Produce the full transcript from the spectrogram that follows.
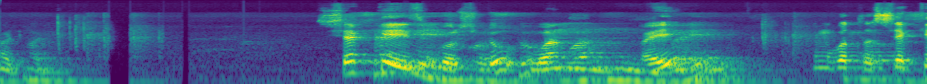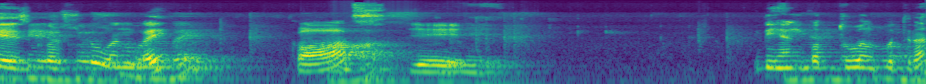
ನೋಡಿ. Sec is equals to one by ನಿಮ್ಗೆ ಗೊತ್ತ? Sec is equals to one by cos A ಇದು ಹೆಂಗ್ ಗೊತ್ತು ಅನ್ಕೋತೀರಾ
